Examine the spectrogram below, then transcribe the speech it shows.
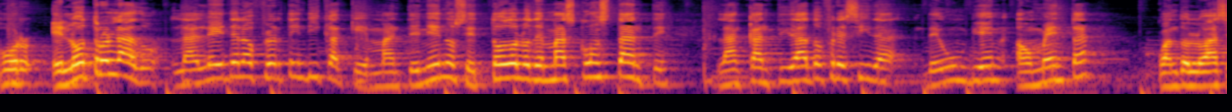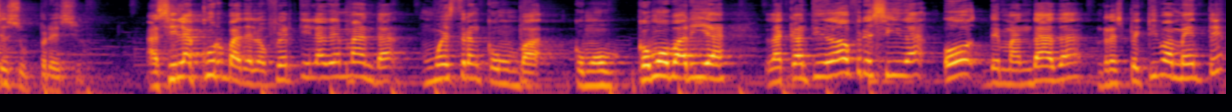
Por el otro lado, la ley de la oferta indica que manteniéndose todo lo demás constante, la cantidad ofrecida de un bien aumenta cuando lo hace su precio. Así la curva de la oferta y la demanda muestran cómo, cómo varía la cantidad ofrecida o demandada respectivamente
